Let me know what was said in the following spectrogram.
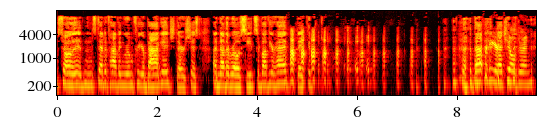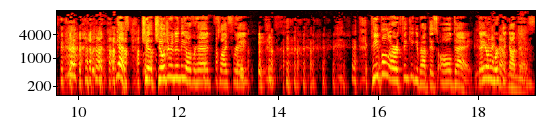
so instead of having room for your baggage, there's just another row of seats above your head. They could. that, for your that could children. yes, Ch- children in the overhead fly free. People are thinking about this all day. They are working on this.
